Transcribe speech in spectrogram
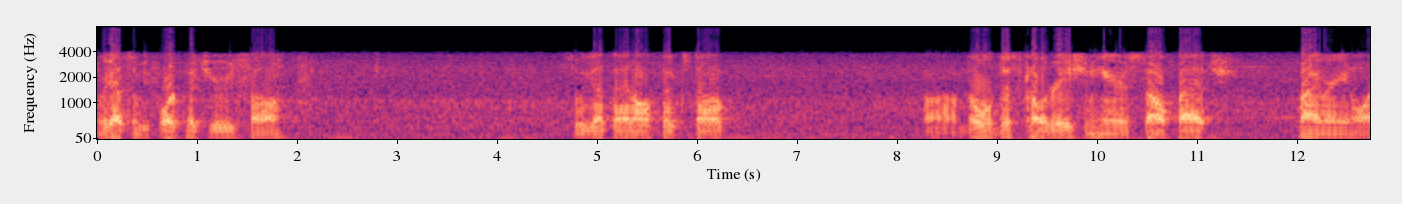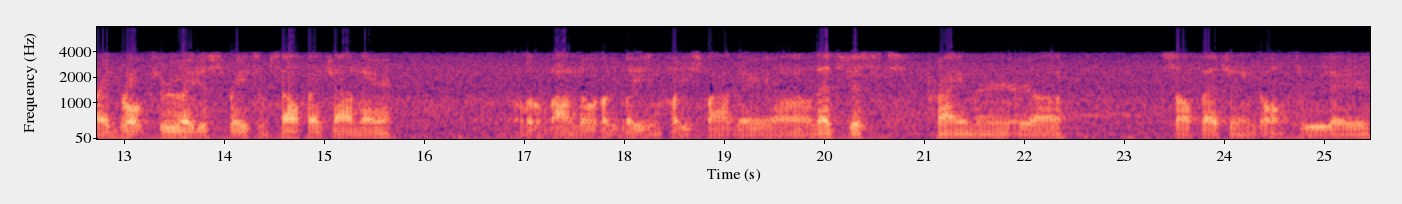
We got some before pictures, so so we got that all fixed up. Uh, the little discoloration here is self-etch primary, and where I broke through, I just sprayed some self-etch on there. A little Bondo or glazing putty spot there. Uh, that's just primer or uh, self-etching and going through there.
